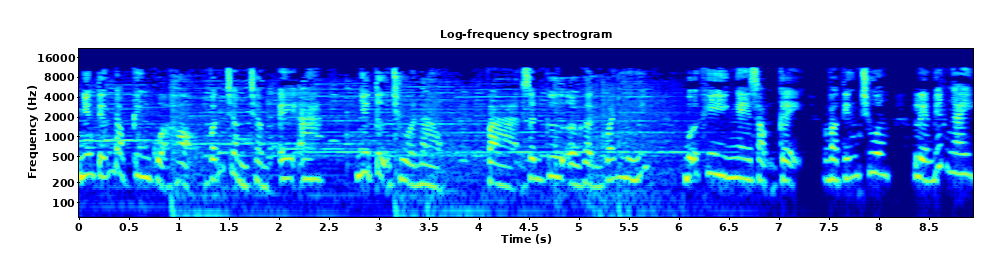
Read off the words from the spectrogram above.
Những tiếng đọc kinh của họ vẫn trầm trầm ê a Như tự chùa nào, Và dân cư ở gần quanh núi, Mỗi khi nghe giọng kệ và tiếng chuông, liền biết ngay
